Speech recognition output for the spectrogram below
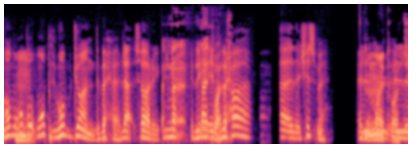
مو مو. مو مو بجون ذبحه لا سوري. اللي ذبحوه شو اسمه؟ ال- النايت واتش.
